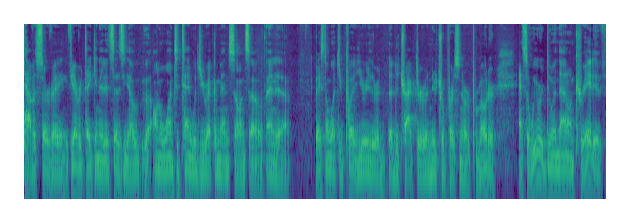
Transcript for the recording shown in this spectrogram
have a survey. If you ever taken it, it says you know on a one to ten, would you recommend so and so, and uh, based on what you put, you're either a, a detractor, a neutral person, or a promoter. And so we were doing that on creative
